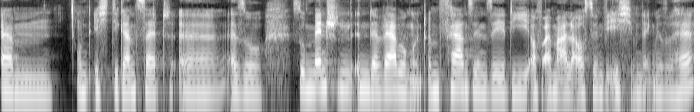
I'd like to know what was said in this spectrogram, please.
ähm, und ich die ganze Zeit äh, also so Menschen in der Werbung und im Fernsehen sehe, die auf einmal alle aussehen wie ich und denke mir so, hä,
